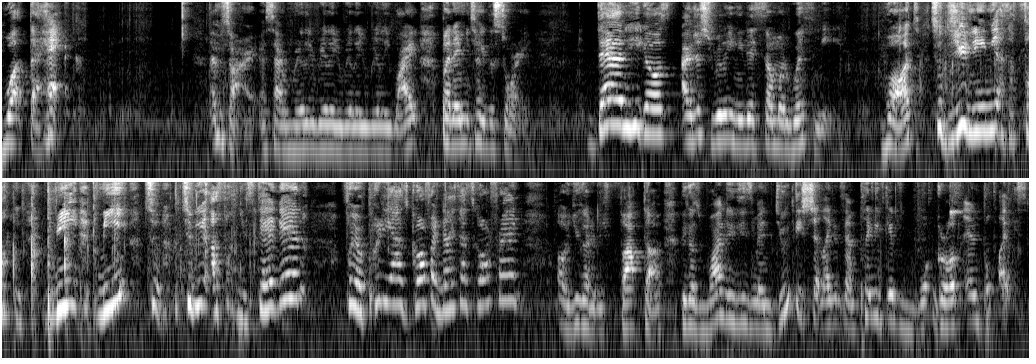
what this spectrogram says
What the heck? I'm sorry. I sound really, really, really, really white, but let me tell you the story. Then he goes, I just really needed someone with me. What? So do you need me as a fucking me me to to be a fucking stand-in for your pretty ass girlfriend, nice ass girlfriend? Oh, you gotta be fucked up because why do these men do this shit like this and play these games with girls and boys?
